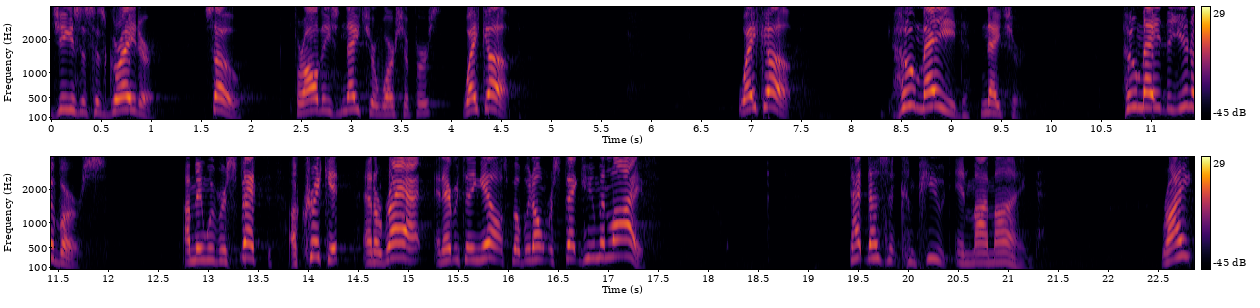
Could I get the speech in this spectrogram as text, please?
Jesus is greater. So, for all these nature worshipers, wake up. Wake up. Who made nature? Who made the universe? I mean, we respect a cricket and a rat and everything else, but we don't respect human life. That doesn't compute in my mind. Right?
